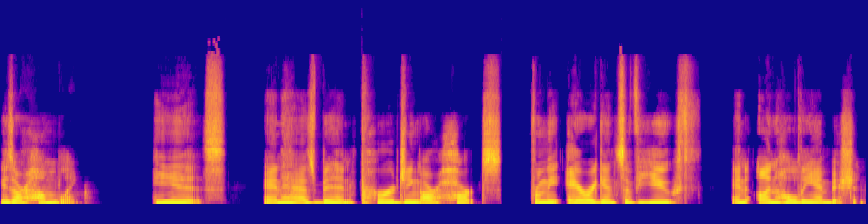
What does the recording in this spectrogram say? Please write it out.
is our humbling. He is and has been purging our hearts from the arrogance of youth and unholy ambition.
